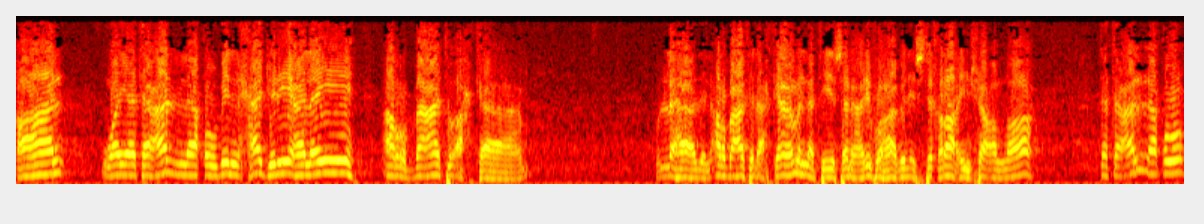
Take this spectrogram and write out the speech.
قال ويتعلق بالحجر عليه أربعة أحكام. كل هذه الأربعة الأحكام التي سنعرفها بالاستقراء إن شاء الله تتعلق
